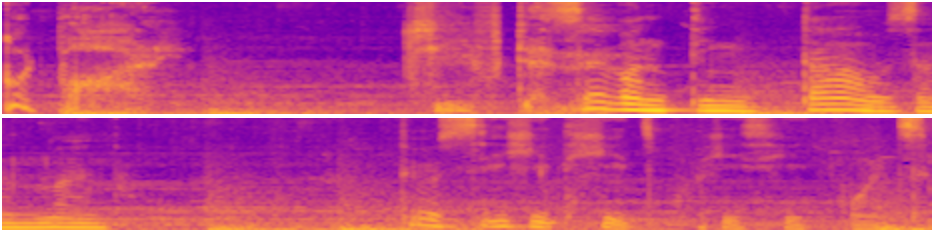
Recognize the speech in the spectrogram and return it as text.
Goodbye, chieftain. 17,000 man. Do you see hit hits his hit points?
